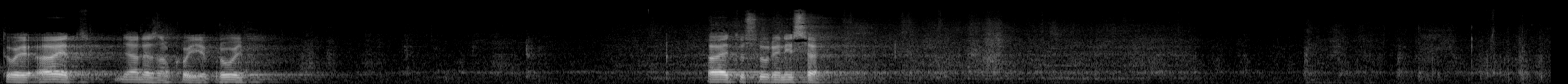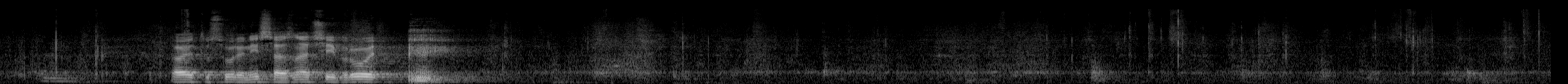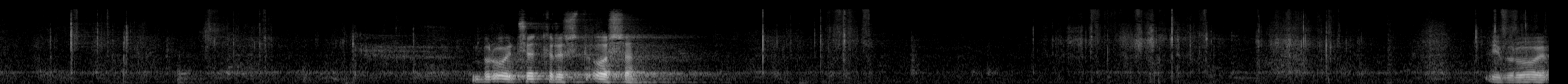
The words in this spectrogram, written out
To je ajet, ja ne znam koji je broj. Ajet u suri Nisa. Ajet u suri Nisa znači broj broj 48. I broj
